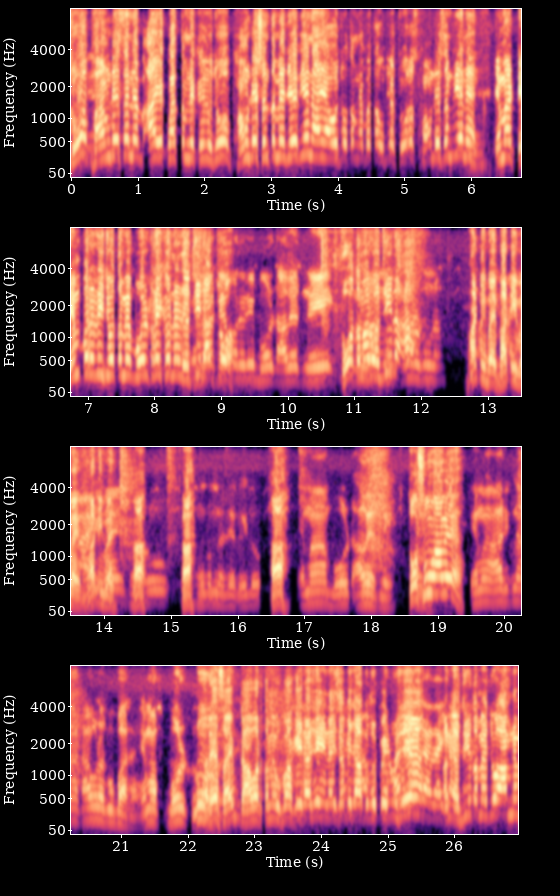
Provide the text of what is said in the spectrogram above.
જો ફાઉન્ડેશન આ એક વાત તમને કહી દઉં. જો ફાઉન્ડેશન તમે જે રહે ને અહીંયા આવો જો તમને બતાવું. જે ચોરસ ફાઉન્ડેશન રહે ને એમાં ટેમ્પરરી જો તમે બોલ્ટ રાખ્યો ને હજી રાખજો. બોલ્ટ આવે જ નહીં. તો તમારું હજી? ભાટીભાઈ ભાટીભાઈ ભાટીભાઈ. હા તમારું- હા. હું તમને જે કહી દઉં હા. એમાં બોલ્ટ આવે જ નહીં. તો શું આવે? એમાં આ રીતના ટાવર જ ઊભા થાય. એમાં બોલ્ટનું અરે સાહેબ ટાવર તમે ઊભા કર્યા છે એના હિસાબે જ આ બધું પડ્યું છે. અને હજી તમે જો આમને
